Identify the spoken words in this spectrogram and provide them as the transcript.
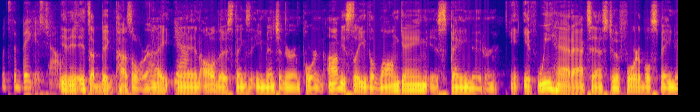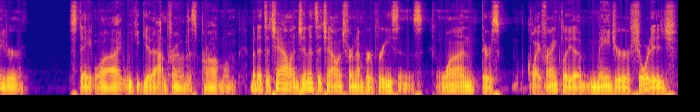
what's the biggest challenge? It, it's a big puzzle, right? Yeah. And all of those things that you mentioned are important. Obviously, the long game is spay neuter. If we had access to affordable spay neuter statewide, we could get out in front of this problem. But it's a challenge, and it's a challenge for a number of reasons. One, there's quite frankly a major shortage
